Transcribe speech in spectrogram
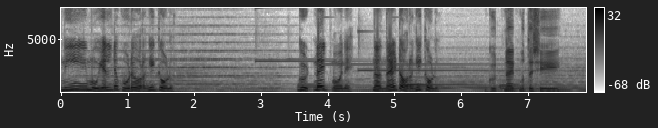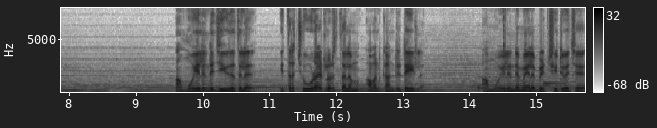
നീ ഈ മുയലിന്റെ കൂടെ ഉറങ്ങിക്കോളൂ. ഗുഡ് നൈറ്റ് മോനെ. നന്നായിട്ട് ഉറങ്ങിക്കോളൂ. ഗുഡ് നൈറ്റ് മുത്തശ്ശി. ആ മുയലിന്റെ ജീവിതത്തിൽ ഇത്ര ചൂടായിട്ടുള്ള ഒരു സ്ഥലം അവൻ കണ്ടിട്ടേയില്ല. ആ മുയലിന്റെ മേലെ ബെഡ്ഷീറ്റ് വെച്ച്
